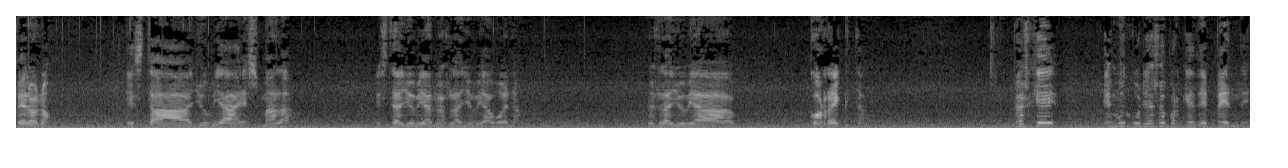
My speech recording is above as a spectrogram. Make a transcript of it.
Pero no, esta lluvia es mala, esta lluvia no es la lluvia buena, no es la lluvia correcta. Pero es que es muy curioso porque depende.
